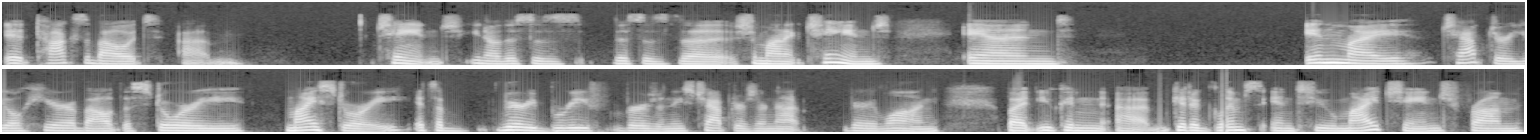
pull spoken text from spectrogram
it talks about um, change. You know, this is this is the shamanic change, and in my chapter, you'll hear about the story my story. It's a very brief version. These chapters are not very long, but you can uh, get a glimpse into my change from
